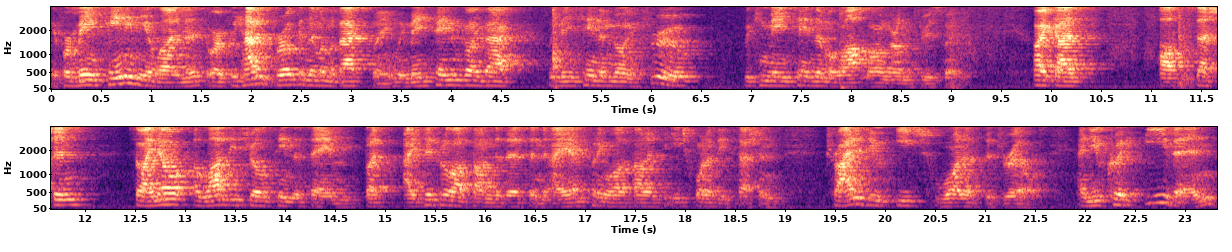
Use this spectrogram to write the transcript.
If we're maintaining the alignments, or if we haven't broken them on the backswing, we maintain them going back, we maintain them going through, we can maintain them a lot longer on the through swing. All right, guys, awesome session. So I know a lot of these drills seem the same, but I did put a lot of thought into this and I am putting a lot of thought into each one of these sessions. Try to do each one of the drills. And you could even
